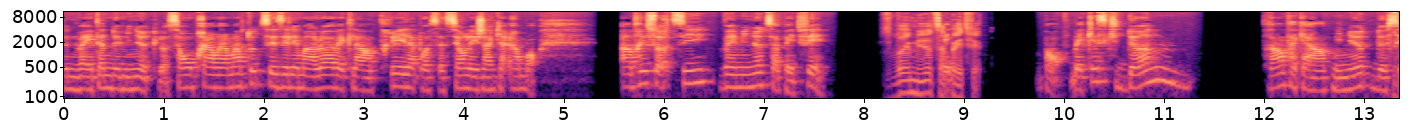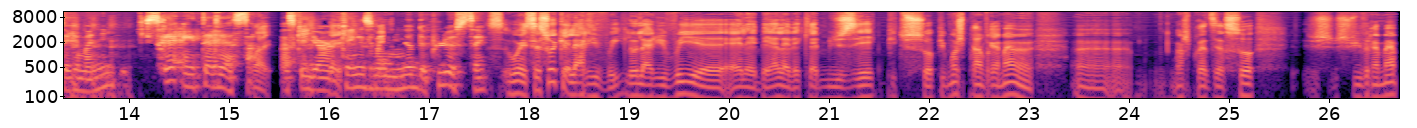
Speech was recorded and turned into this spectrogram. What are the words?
c'est une vingtaine de minutes. Là. Si on prend vraiment tous ces éléments-là avec l'entrée, la procession, les gens qui... Bon, Entrée-sortie, 20 minutes, ça peut être fait. 20 minutes, ça peut être fait. Bon, ben qu'est-ce qui donne 30 à 40 minutes de cérémonie qui serait intéressant? Parce qu'il y a un 15-20 ben, minutes de plus, tu sais. Oui, c'est sûr que l'arrivée, là, l'arrivée, euh, elle est belle avec la musique, puis tout ça. Puis moi, je prends vraiment un, un comment je pourrais dire ça, je suis vraiment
